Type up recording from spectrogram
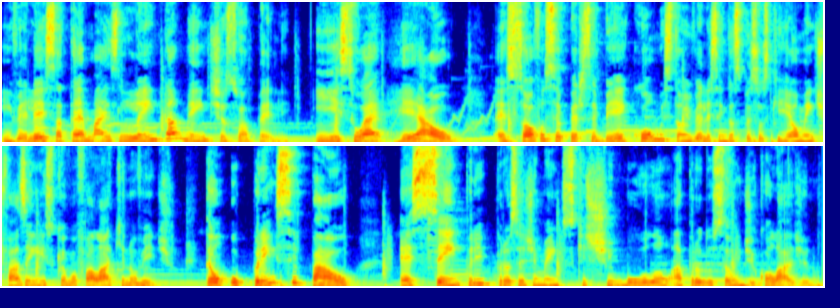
envelheça até mais lentamente a sua pele. E isso é real. É só você perceber como estão envelhecendo as pessoas que realmente fazem isso que eu vou falar aqui no vídeo. Então, o principal é sempre procedimentos que estimulam a produção de colágeno.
